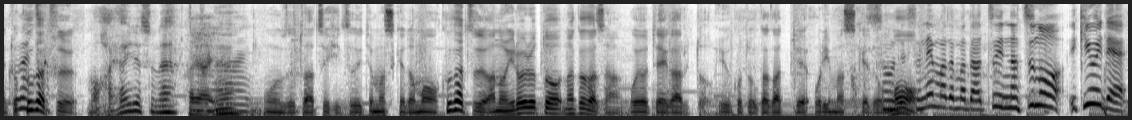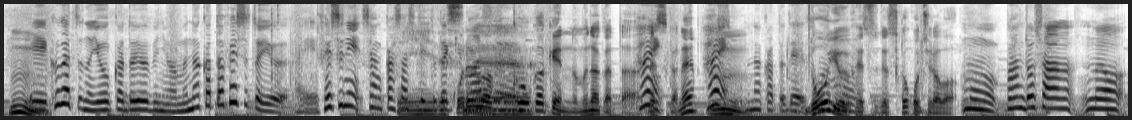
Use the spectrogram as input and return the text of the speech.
ー、ともう9 9月もう早いですね。早いね。はいもうずっと暑い日続いてますけども9月あのいろいろと中川さんご予定があるということを伺っておりますけどそうもですね。まだまだ暑い夏の勢いで、うん。えー9月の8日土曜日には宗像フェスという、えーフェスに参加させていただきこれはます福岡県の宗像ですかね、はい、うん。宗像で。どういうフェススですかこちらは？もうバンドさんの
